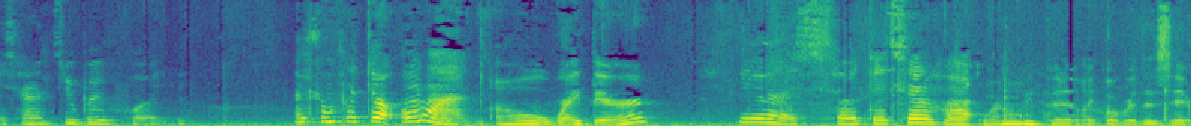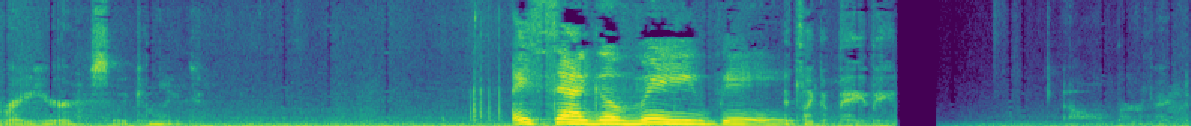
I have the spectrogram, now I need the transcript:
It's not too big for you. I can put that on. Oh, right there? Yes, so this is hot. Why don't we put it like over the zit right here so we can like. It's like a baby. It's like a baby. Oh, perfect.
